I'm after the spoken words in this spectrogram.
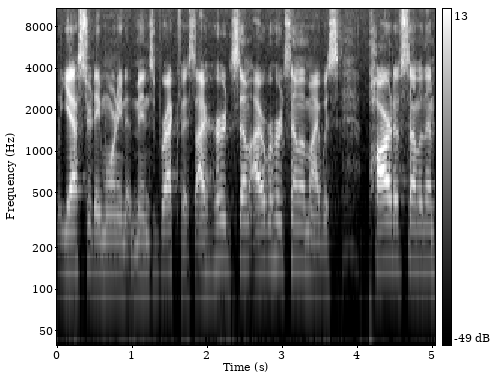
yesterday morning at men's breakfast. I heard some, I overheard some of them, I was part of some of them,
